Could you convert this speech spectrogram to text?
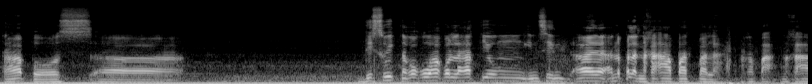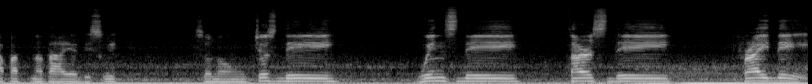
Tapos, ah, this week nakukuha ko lahat yung insin ah, ano pala nakaapat pala. Nakapa, nakaapat na tayo this week. So nung Tuesday Wednesday Thursday Friday.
